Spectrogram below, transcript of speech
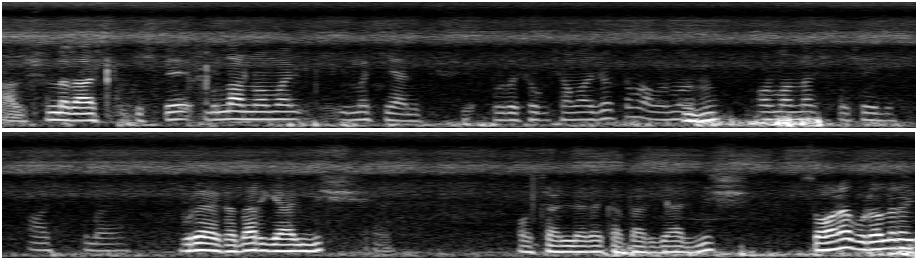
Abi şuraları açtık işte. Bunlar normal maki yani. Burada çok çam ağacı yok ama orman, Hı ormanlar işte şeydi. Ağaçlıktı bayağı. Buraya kadar gelmiş. Otellere kadar gelmiş. Sonra buraları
